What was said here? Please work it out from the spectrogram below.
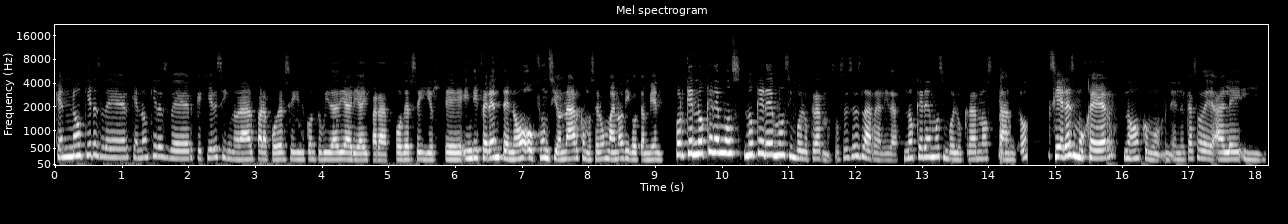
que no quieres leer, que no quieres ver, que quieres ignorar para poder seguir con tu vida diaria y para poder seguir eh, indiferente, ¿no? O funcionar como ser humano, digo también, porque no queremos, no queremos involucrarnos, o sea, esa es la realidad, no queremos involucrarnos tanto si eres mujer, ¿no? Como en el caso de Ale y,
